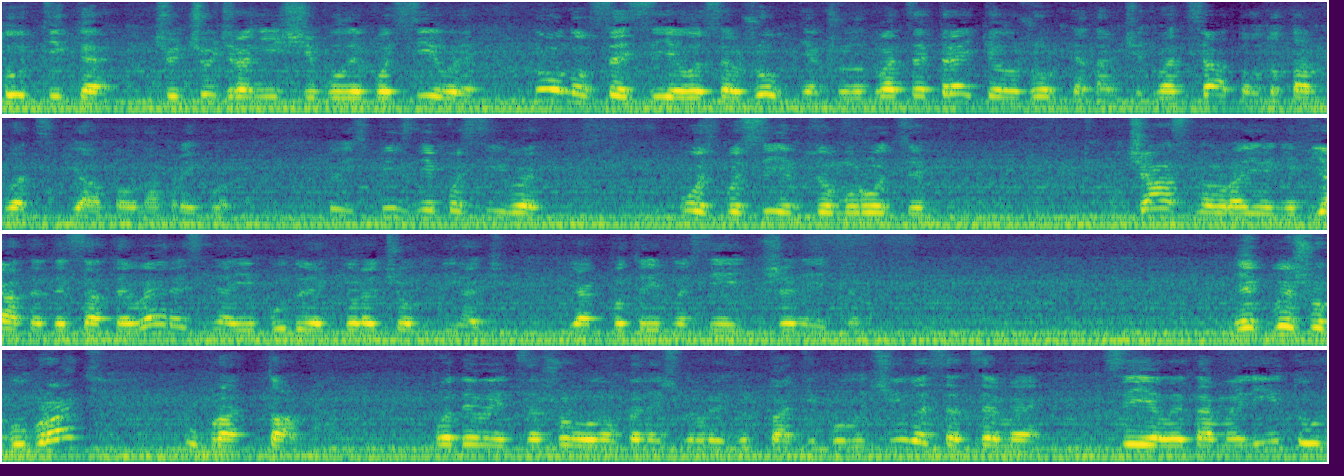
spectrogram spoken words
Тут тільки чуть-чуть раніше були посіви. Ну, воно все сіялося в жовтні. Якщо до 23 жовтня там, чи 20-го, то там 25-го, наприклад. Тобто пізні посіви. Ось посіємо в цьому році вчасно в районі 5-10 вересня і буду як дурачок бігати, як потрібно сіяти пшеницю. Якби щоб убрати, убрати там, подивитися, що воно в конечному результаті вийшло. Це ми сіяли там еліту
